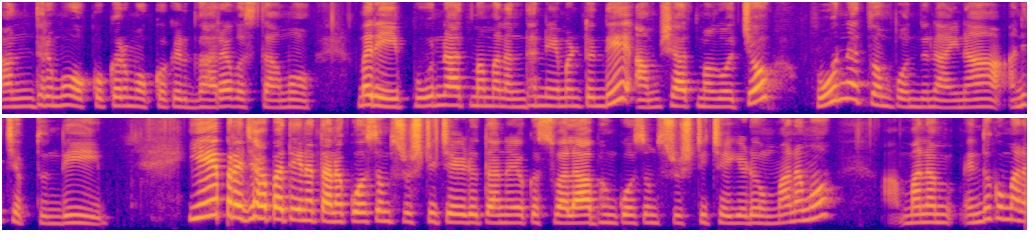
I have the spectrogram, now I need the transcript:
అందరము ఒక్కొక్కరం ఒక్కొక్కరి ద్వారా వస్తాము. మరి పూర్ణాత్మ మనందరిని ఏమంటుంది? అంశాత్మగా వచ్చో పూర్ణత్వం పొందునాయనా అని చెప్తుంది. ఏ ప్రజాపతి అయినా తన కోసం సృష్టి చేయడు తన యొక్క స్వలాభం కోసం సృష్టి చేయడు. మనము మనం ఎందుకు మన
